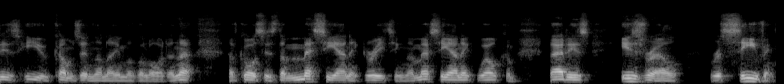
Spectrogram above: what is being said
is he who comes in the name of the Lord. And that, of course, is the messianic greeting, the messianic welcome. That is Israel receiving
